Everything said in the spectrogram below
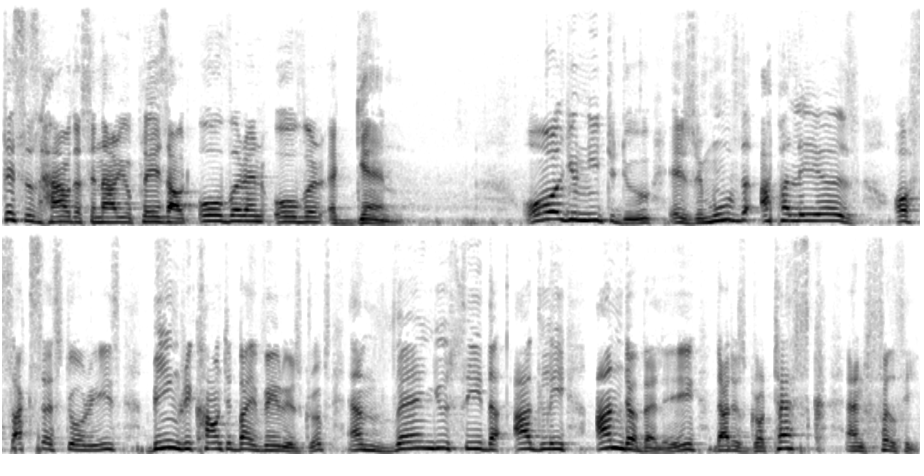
this is how the scenario plays out over and over again. All you need to do is remove the upper layers of success stories being recounted by various groups, and then you see the ugly underbelly that is grotesque and filthy.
